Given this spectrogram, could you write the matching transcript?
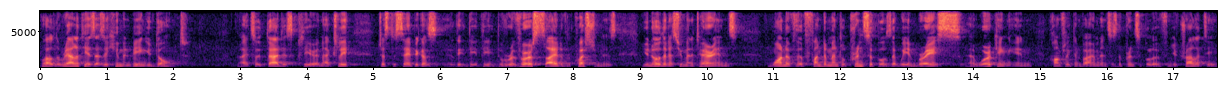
Well, the reality is, as a human being, you don't. Right? So that is clear. And actually, just to say, because the, the, the, the reverse side of the question is, you know that as humanitarians, one of the fundamental principles that we embrace uh, working in conflict environments is the principle of neutrality.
